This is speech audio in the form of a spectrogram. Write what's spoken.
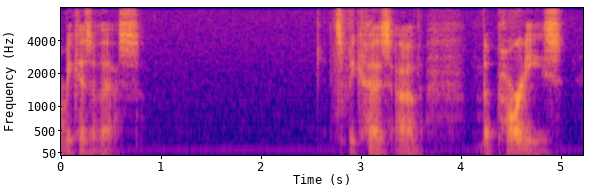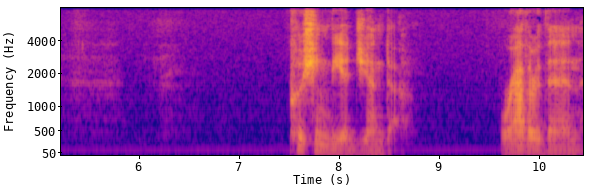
because of this. It's because of the parties pushing the agenda rather than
